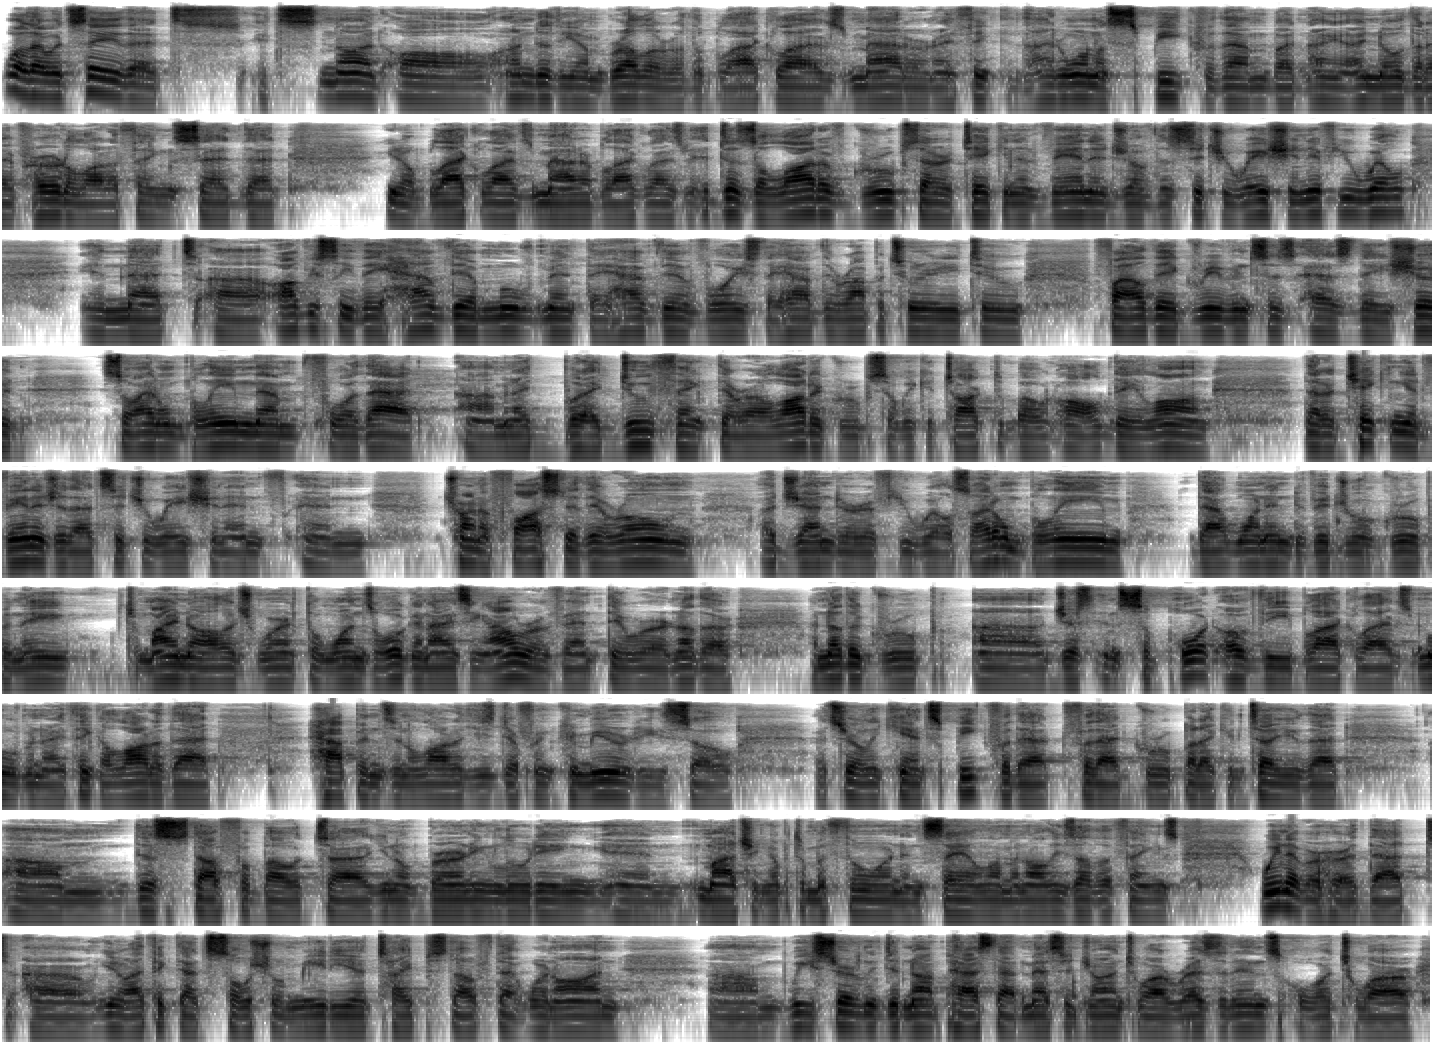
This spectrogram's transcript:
Well, I would say that it's not all under the umbrella of the Black Lives Matter, and I think that I don't want to speak for them, but I, I know that I've heard a lot of things said that you know, Black Lives Matter, Black Lives. There's a lot of groups that are taking advantage of the situation, if you will, in that uh, obviously they have their movement, they have their voice, they have their opportunity to file their grievances as they should. So I don't blame them for that. Um, and I, but I do think there are a lot of groups that we could talk about all day long that are taking advantage of that situation and and trying to foster their own agenda, if you will. So I don't blame that one individual group, and they, to my knowledge, weren't the ones organizing our event. They were another another group uh, just in support of the Black Lives Movement. I think a lot of that happens in a lot of these different communities. So I certainly can't speak for that for that group, but I can tell you that um, this stuff about uh, you know burning, looting, and marching up to Methuen and Salem and all these other things, we never heard that. Uh, you know, I think that social media type stuff that went on um, we certainly did not pass that message on to our residents or to our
